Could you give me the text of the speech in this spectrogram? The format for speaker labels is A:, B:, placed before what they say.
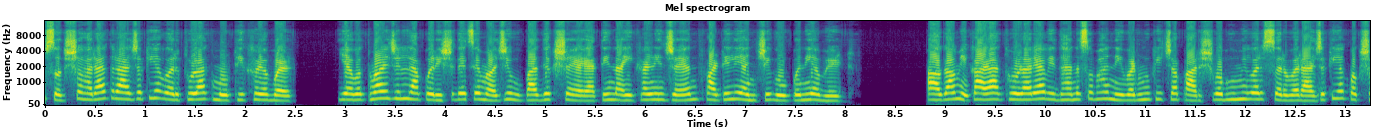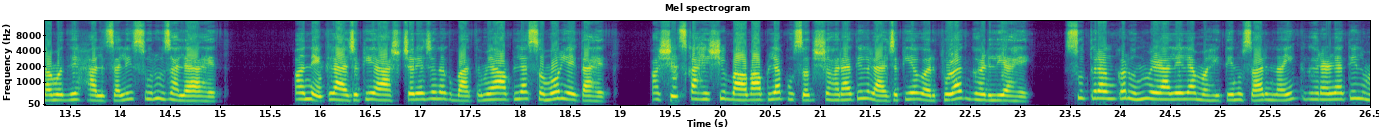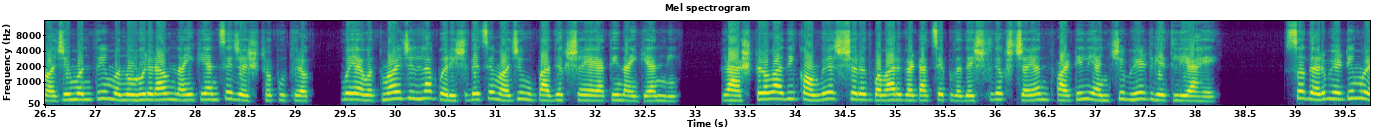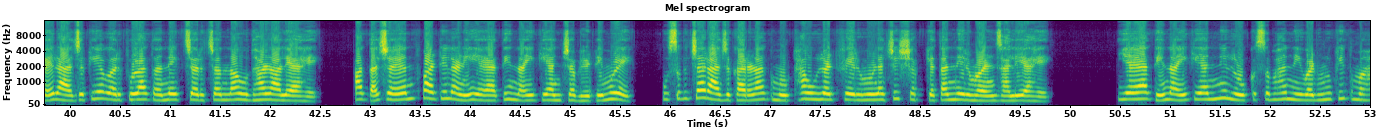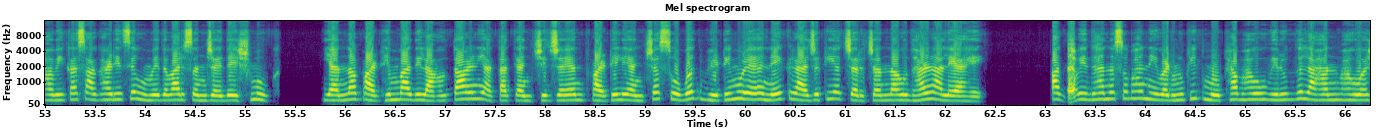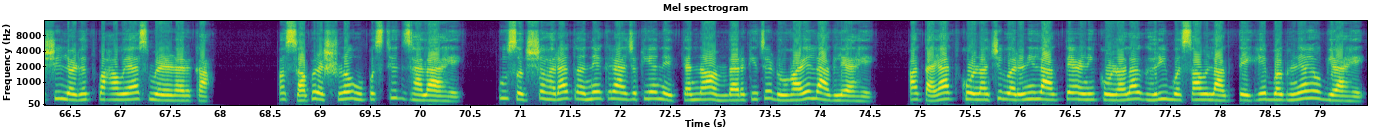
A: पुसद शहरात राजकीय वर्तुळात मोठी खळबळ. यवतमाळ जिल्हा परिषदेचे माजी उपाध्यक्ष ययाती नाईक आणि जयंत पाटील यांची गोपनीय भेट. आगामी काळात होणाऱ्या विधानसभा निवडणुकीच्या पार्श्वभूमीवर सर्व राजकीय पक्षामध्ये हालचाली सुरू झाल्या आहेत. अनेक राजकीय आश्चर्यजनक बातम्या आपल्यासमोर येत आहेत. अशीच काहीशी बाब आपल्या पुसद शहरातील राजकीय वर्तुळात घडली आहे. सूत्रांकडून मिळालेल्या माहितीनुसार नाईक घराण्यातील माजी मंत्री मनोहरराव नाईक यांचे ज्येष्ठ पुत्र व यवतमाळ जिल्हा परिषदेचे माजी उपाध्यक्ष ययाती नाईक यांनी राष्ट्रवादी काँग्रेस शरद पवार गटाचे प्रदेशाध्यक्ष जयंत पाटील यांची भेट घेतली आहे. सदर भेटीमुळे राजकीय वर्तुळात अनेक चर्चांना उधाण आले आहे. आता जयंत पाटील आणि ययाती नाईक यांच्या भेटीमुळे पुसदच्या राजकारणात मोठा उलटफेर होण्याची शक्यता निर्माण झाली आहे. ययाती नाईक यांनी लोकसभा निवडणुकीत महाविकास आघाडीचे उमेदवार संजय देशमुख यांना पाठिंबा दिला होता आणि आता त्यांची जयंत पाटील यांच्या सोबत भेटीमुळे अनेक राजकीय चर्चांना उधाण आले आहे. आता विधानसभा निवडणुकीत मोठा भाऊ विरुद्ध लहान भाऊ अशी लढत पाहावयास मिळणार का? असा प्रश्न उपस्थित झाला आहे. पुसद शहरात अनेक राजकीय नेत्यांना आमदारकीचे डोहाळे लागले आहे. आता यात कोणाची वर्णी लागते आणि कोणाला घरी बसावं लागते हे बघण्यायोग्य आहे.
